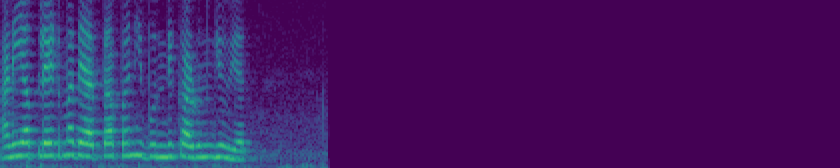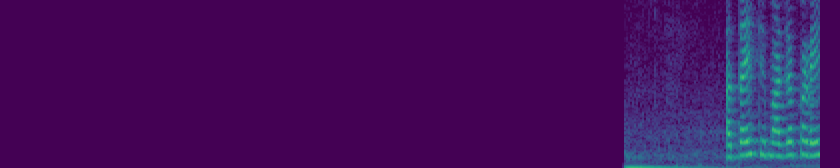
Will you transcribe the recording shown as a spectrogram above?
आणि या प्लेटमध्ये आता आपण ही बुंदी काढून घेऊयात. आता इथे माझ्याकडे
